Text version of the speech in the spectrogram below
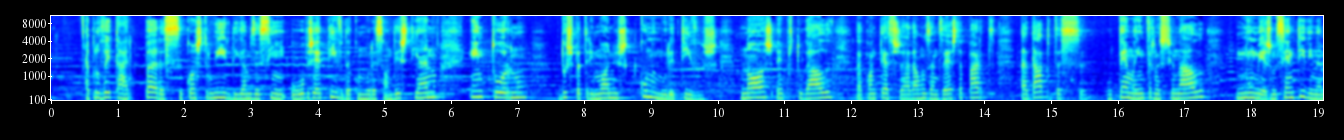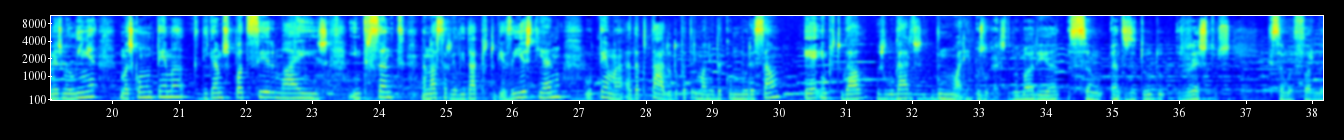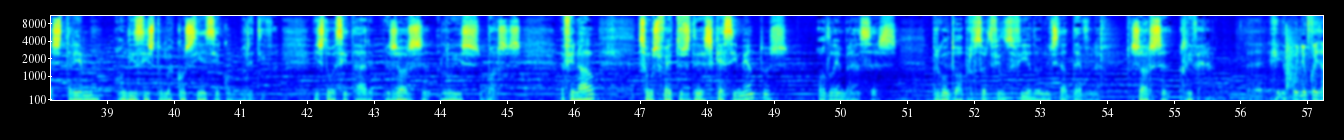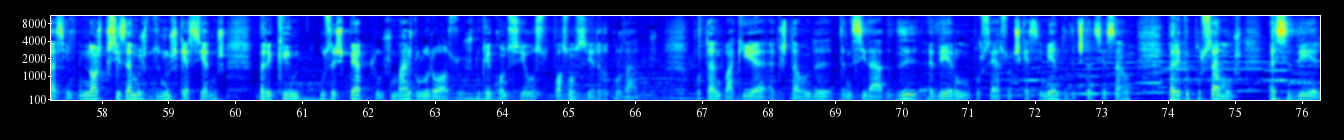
aproveitar para se construir, digamos assim, o objetivo da comemoração deste ano em torno dos patrimónios comemorativos. Nós, em Portugal, acontece já há uns anos esta parte, adapta-se o tema internacional no mesmo sentido e na mesma linha, mas com um tema que, digamos, pode ser mais interessante na nossa realidade portuguesa. E este ano, o tema adaptado do património da comemoração é, em Portugal, os lugares de memória. Os lugares de memória são, antes de tudo, restos que são a forma extrema onde existe uma consciência comemorativa. E estou a citar Jorge Luís Borges. Afinal, somos feitos de esquecimentos ou de lembranças? Perguntou ao professor de Filosofia da Universidade de Évora, Jorge Rivera. Eu ponho a coisa assim: nós precisamos de nos esquecermos para que os aspectos mais dolorosos do que aconteceu possam ser recordados. Portanto, há aqui a, a questão da necessidade de haver um processo de esquecimento, de distanciação, para que possamos aceder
